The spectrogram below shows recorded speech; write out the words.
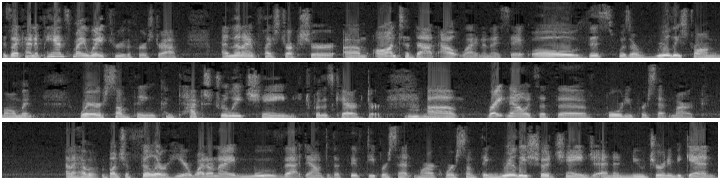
is I kind of pants my way through the first draft, and then I apply structure um, onto that outline, and I say, "Oh, this was a really strong moment where something contextually changed for this character." Um, right now, it's at the forty percent mark, and I have a bunch of filler here. Why don't I move that down to the fifty percent mark, where something really should change and a new journey begin?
